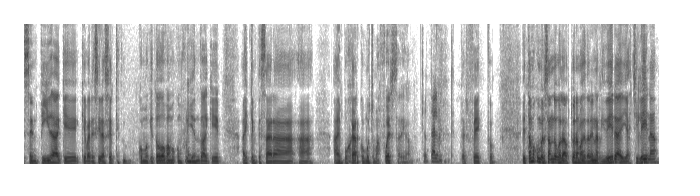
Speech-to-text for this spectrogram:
sentida que, que pareciera ser que como que todos vamos confluyendo a que hay que empezar a, a- a empujar con mucho más fuerza, digamos. Totalmente. Perfecto. Estamos conversando con la doctora Magdalena Rivera, ella es chilena,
